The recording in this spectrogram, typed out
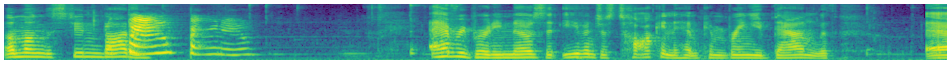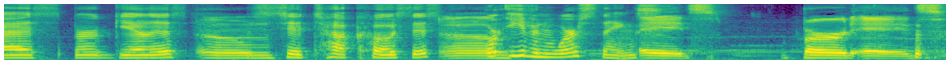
among the student body. Everybody knows that even just talking to him can bring you down with aspergillus, Um, psittacosis, or Um, even worse things. AIDS, bird AIDS.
